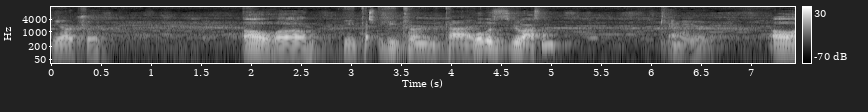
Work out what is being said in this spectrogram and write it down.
The archer. Oh, um, He t- he turned the tide. what was your last name? Camel Yard. Oh,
